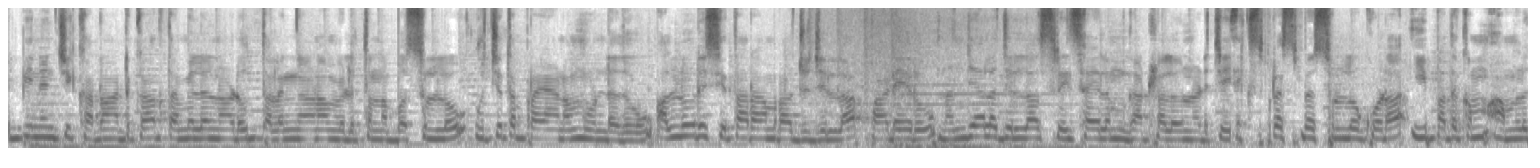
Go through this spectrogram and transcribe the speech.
ఏపీ నుంచి కర్ణాటక తమిళనాడు తెలంగాణ వెళుతున్న బస్సుల్లో ఉచిత ప్రయాణం ఉండదు. అల్లూరి సీతారామరాజు జిల్లా పాడేరు నంద్యాల జిల్లా శ్రీశైలం ఘాట్లలో నడిచే ఎక్స్ప్రెస్ బస్సుల్లో కూడా ఈ పథకం అమలు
